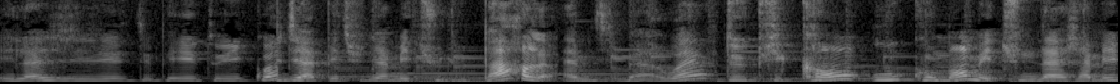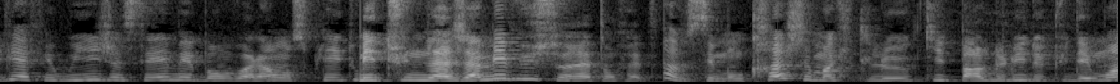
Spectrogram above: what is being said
Et là, j'ai dit quoi J'ai dit à Pétunia, mais tu lui parles? Elle me dit bah ouais. Depuis quand Ou comment? Mais tu ne l'as jamais vu Elle fait oui, je sais, mais bon voilà, on se plaît et tout. Mais tu ne l'as jamais vu, Serette en fait. Ah, c'est mon crush, c'est moi qui le, qui te parle de lui depuis des mois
